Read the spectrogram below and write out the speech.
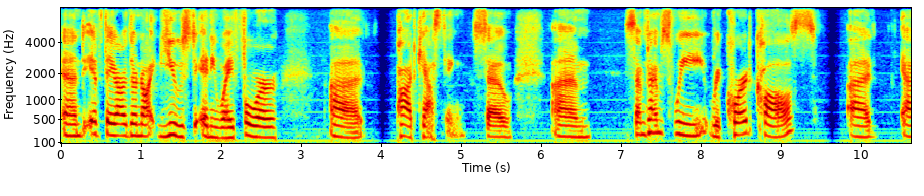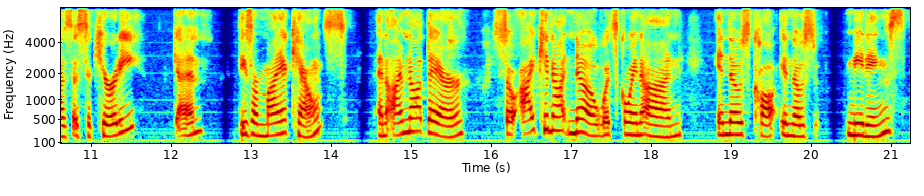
and if they are, they're not used anyway for uh, podcasting. So um, sometimes we record calls uh, as a security. Again, these are my accounts, and I'm not there, so I cannot know what's going on in those call in those meetings.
